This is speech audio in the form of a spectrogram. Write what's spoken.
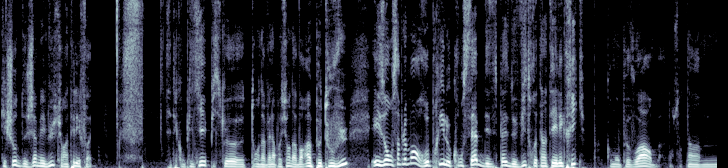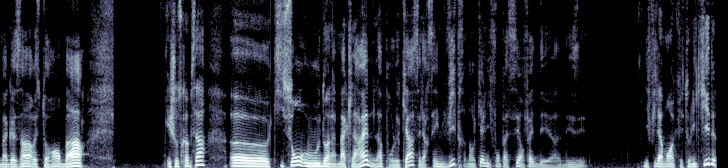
quelque chose de jamais vu sur un téléphone. C'était compliqué puisque on avait l'impression d'avoir un peu tout vu. Et ils ont simplement repris le concept des espèces de vitres teintées électriques, comme on peut voir bah, dans certains magasins, restaurants, bars, et choses comme ça, euh, qui sont, ou dans la McLaren, là pour le cas, c'est-à-dire c'est une vitre dans laquelle ils font passer en fait des, euh, des, filaments à cristaux liquides,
